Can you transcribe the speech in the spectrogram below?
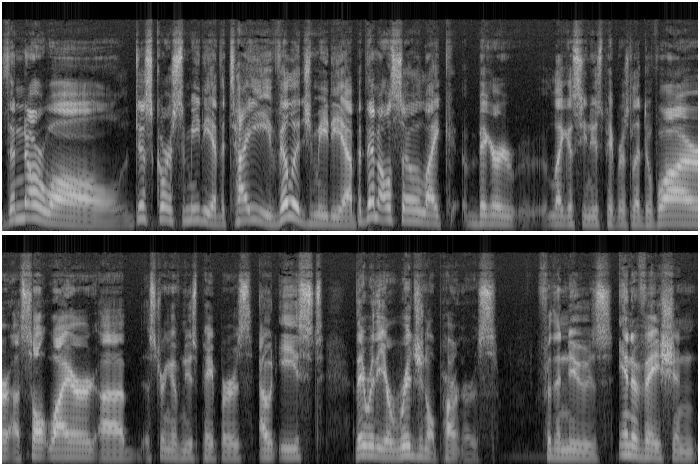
the Narwhal, Discourse Media, the Tyee, Village Media, but then also like bigger legacy newspapers, Le Devoir, uh, Saltwire, uh, a string of newspapers out east. They were the original partners for the news innovation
